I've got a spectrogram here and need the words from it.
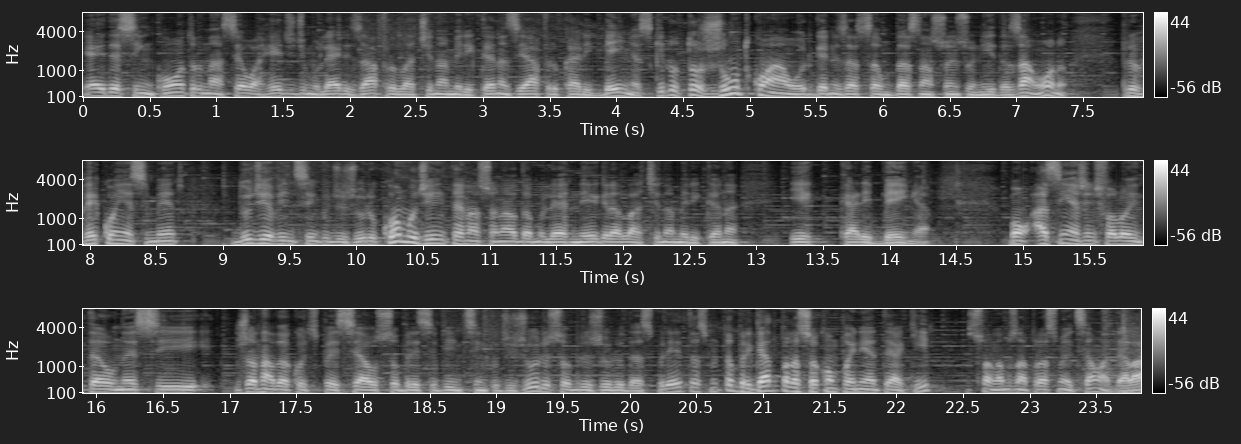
E aí desse encontro nasceu a Rede de Mulheres Afro-Latino-Americanas e Afro-Caribenhas, que lutou junto com a Organização das Nações Unidas, a ONU, para o reconhecimento do dia 25 de julho como Dia Internacional da Mulher Negra, Latino-Americana e Caribenha. Bom, assim a gente falou então nesse Jornal da Corte Especial sobre esse 25 de julho, sobre o Júlio das Pretas. Muito obrigado pela sua companhia até aqui. Nos falamos na próxima edição. Até lá.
